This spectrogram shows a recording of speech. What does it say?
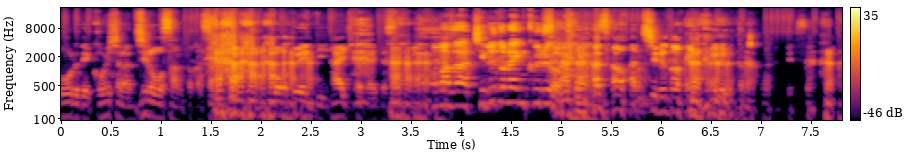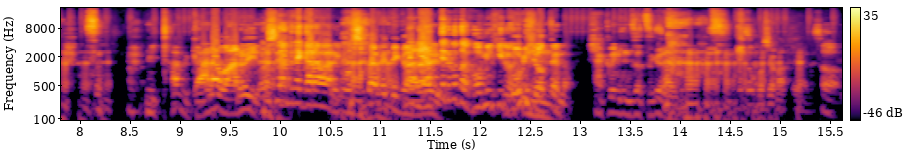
ねオールでコミッショナー二郎さんとかさ、420大輝とかいてさ、駒沢チルドレンクルーをね金沢チルドレンクルーとかもいてさ、見た目柄悪いな。お調べて柄悪い。お調べて柄悪いやってることはゴミ拾い。ゴミ拾ってんの。100人ずつぐらい。すっげえ面白かったよね。そ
